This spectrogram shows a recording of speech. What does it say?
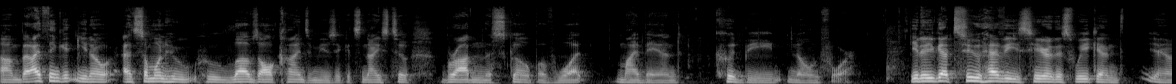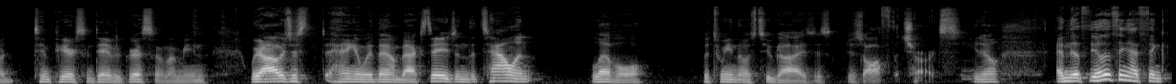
Um, but I think, it, you know, as someone who, who loves all kinds of music, it's nice to broaden the scope of what my band could be known for. You know, you've got two heavies here this weekend, you know, Tim Pierce and David Grissom. I mean, we I was just hanging with them backstage and the talent level between those two guys is just off the charts, you know? And the, the other thing I think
